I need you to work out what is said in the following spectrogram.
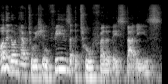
or they don't have tuition fees to further their studies.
